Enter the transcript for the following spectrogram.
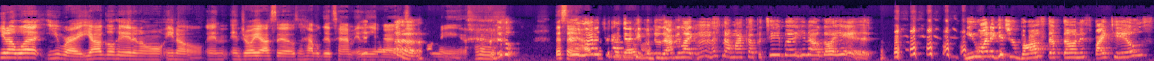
you know what? You're right. Y'all go ahead and on, uh, you know, and enjoy yourselves and have a good time in the air. I mean, listen, there's a lot of shit out there people do that. I'll be like, mm, that's not my cup of tea, but you know, go ahead. you want to get your ball stepped on in spiked heels?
